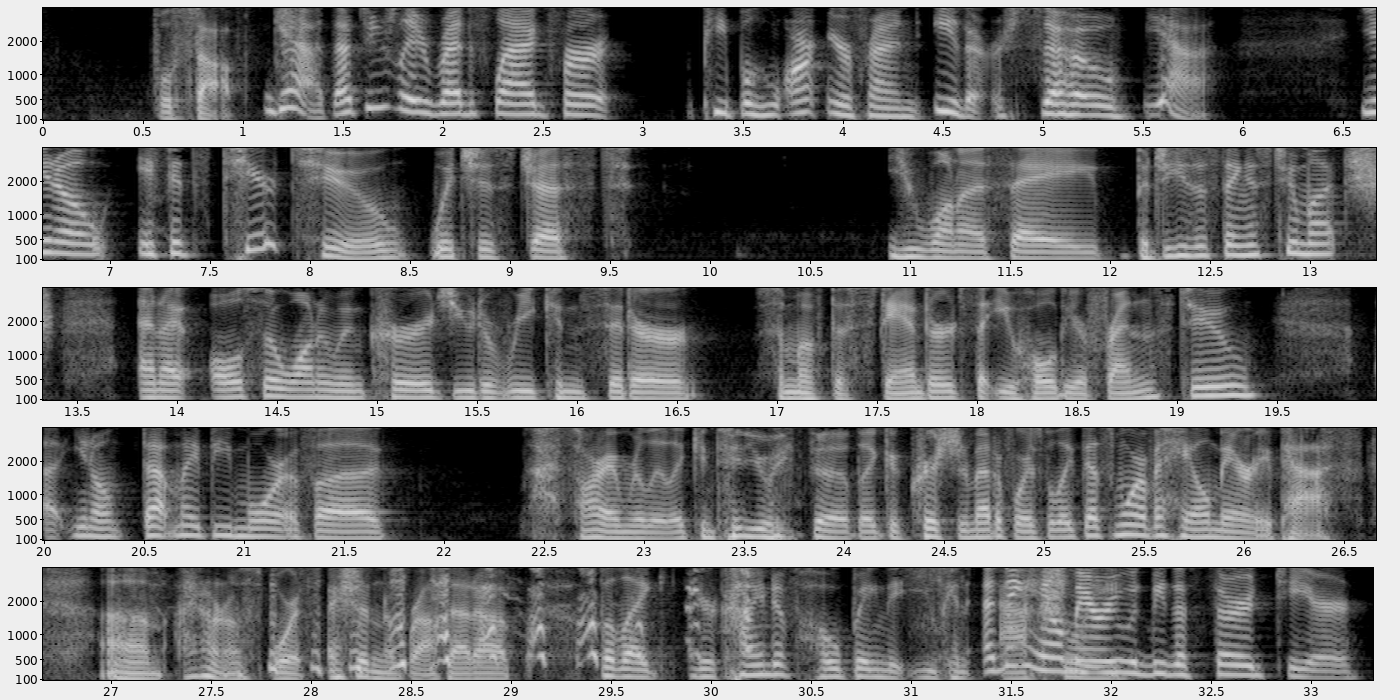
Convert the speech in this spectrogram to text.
will stop. Yeah, that's usually a red flag for people who aren't your friend either. So, yeah. You know, if it's tier two, which is just you want to say the Jesus thing is too much. And I also want to encourage you to reconsider some of the standards that you hold your friends to, uh, you know, that might be more of a sorry, I'm really like continuing the like a Christian metaphors, but like that's more of a Hail Mary pass. Um, I don't know sports. I shouldn't have brought that up. But like you're kind of hoping that you can I think actually... Hail Mary would be the third tier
